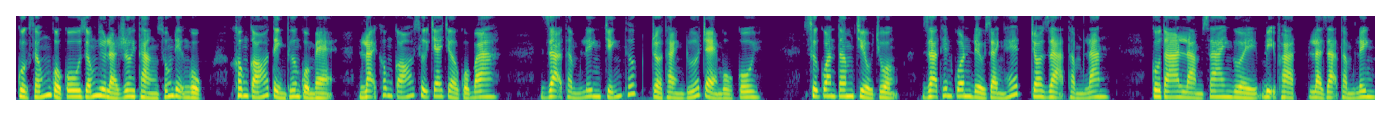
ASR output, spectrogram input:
Cuộc sống của cô giống như là rơi thẳng xuống địa ngục, không có tình thương của mẹ, lại không có sự che chở của ba. Dạ Thẩm Linh chính thức trở thành đứa trẻ mồ côi. Sự quan tâm chiều chuộng, dạ thiên quân đều dành hết cho dạ Thẩm Lan. Cô ta làm sai người bị phạt là dạ thẩm linh.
